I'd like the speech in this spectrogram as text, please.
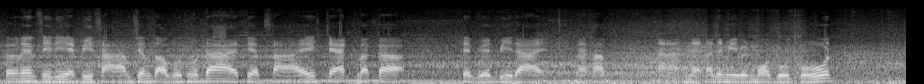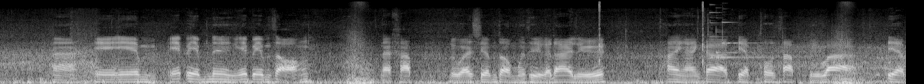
เครื่องเล่น CD MP3 เชื่อมต่อบลูทูธได้เสียบสายแจ็คแล้วก็เสียบ USB ได้นะครับอ่าเนี่ยก็จะมีเป็นโหมดบลูทูธอ่า AM FM 1 FM 2นะครับ หรือว่าเชื่อมต่อมือถือก็ได้หรือถ้าอย่างนั้นก็เสียบโทรศัพท์หรือว่าเสียบ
